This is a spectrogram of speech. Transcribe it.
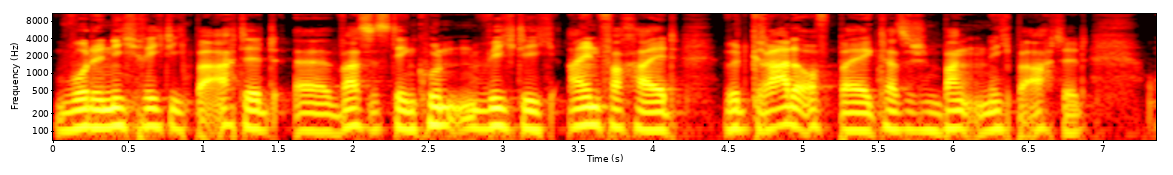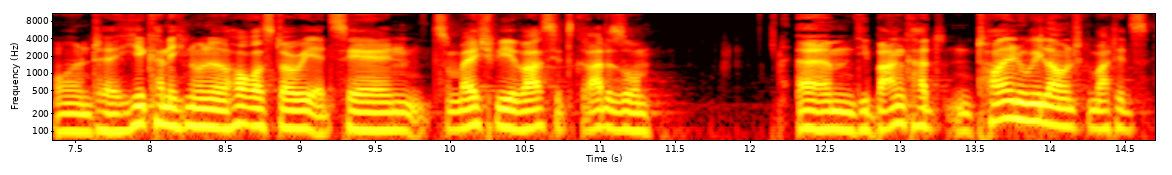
wurde nicht richtig beachtet. Äh, was ist den Kunden wichtig? Einfachheit wird gerade oft bei klassischen Banken nicht beachtet. Und äh, hier kann ich nur eine Horrorstory erzählen. Zum Beispiel war es jetzt gerade so, ähm, die Bank hat einen tollen Relaunch gemacht. Jetzt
